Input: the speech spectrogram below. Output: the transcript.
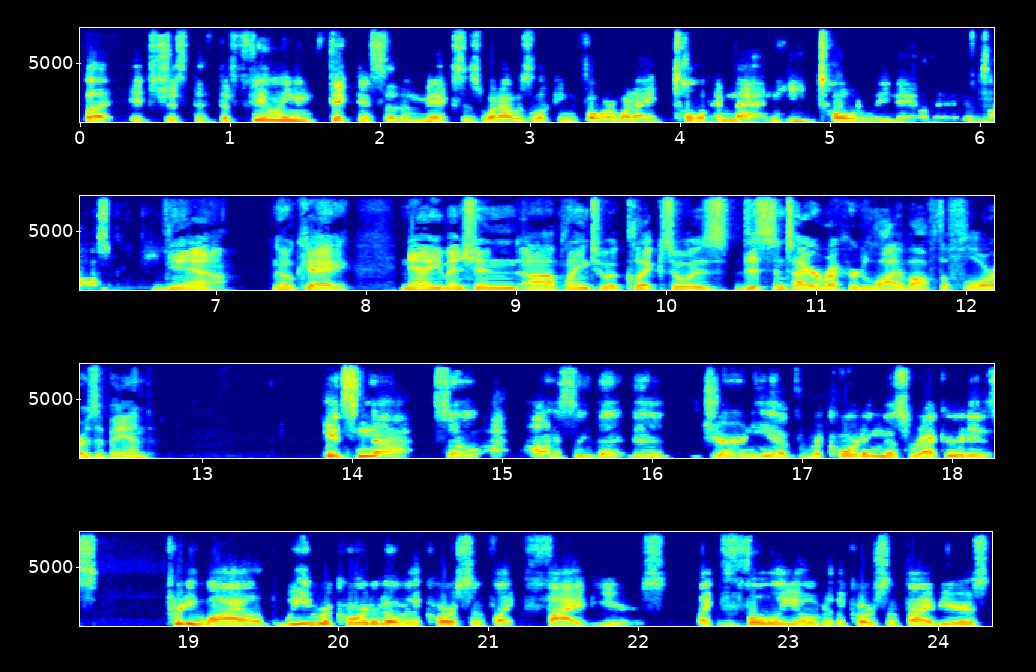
but it's just the, the feeling and thickness of the mix is what I was looking for when I told him that, and he totally nailed it. It was awesome. Yeah. Okay. Now you mentioned uh, playing to a click. So is this entire record live off the floor as a band? It's not. So I, honestly, the the journey of recording this record is pretty wild. We recorded over the course of like five years, like Mm-hmm. fully over the course of five years.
